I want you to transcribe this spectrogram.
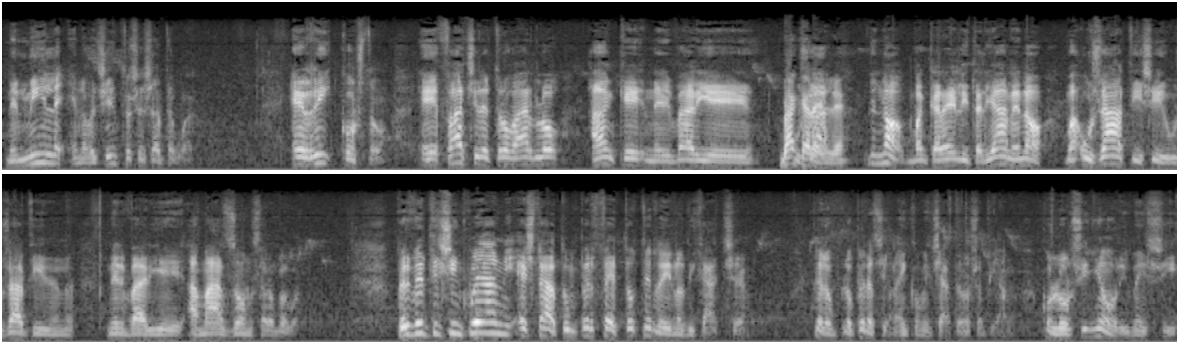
nel 1964. Henri Constant. È facile trovarlo anche nelle varie... Bancarelle? Usati, no, bancarelle italiane no, ma usati, sì, usati nelle varie Amazon, sta roba qua. Per 25 anni è stato un perfetto terreno di caccia L'operazione è incominciata, lo sappiamo, con loro signori messi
